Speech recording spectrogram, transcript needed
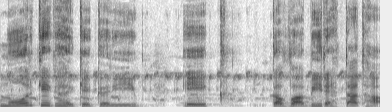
मोर के घर के करीब एक कौवा भी रहता था,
